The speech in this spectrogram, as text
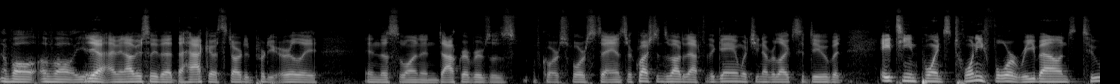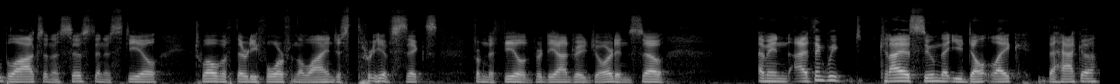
of all of all year. Yeah, I mean, obviously the the hacka started pretty early in this one, and Doc Rivers was, of course, forced to answer questions about it after the game, which he never likes to do. But 18 points, 24 rebounds, two blocks, an assist, and a steal. 12 of 34 from the line, just three of six from the field for DeAndre Jordan. So, I mean, I think we can. I assume that you don't like the hacka.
